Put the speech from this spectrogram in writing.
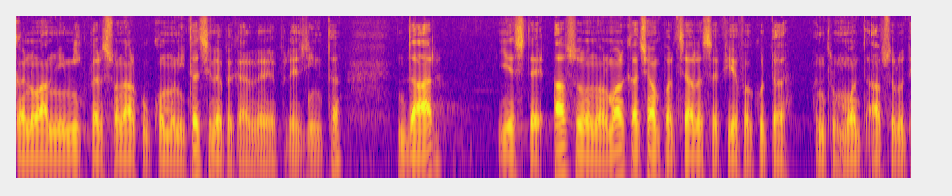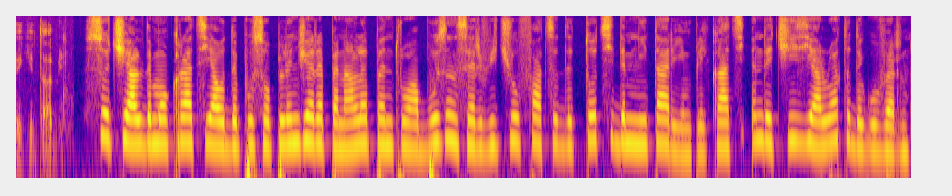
că nu am nimic personal cu comunitățile pe care le reprezintă, dar este absolut normal ca acea împărțeală să fie făcută într-un mod absolut echitabil. Socialdemocrații au depus o plângere penală pentru abuz în serviciu față de toți demnitarii implicați în decizia luată de guvern.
